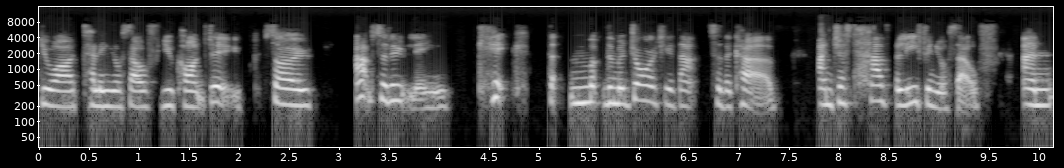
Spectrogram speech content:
you are telling yourself you can't do so absolutely kick the, the majority of that to the curb and just have belief in yourself and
